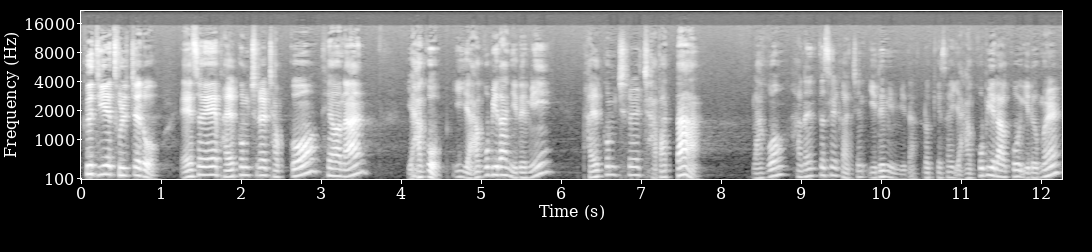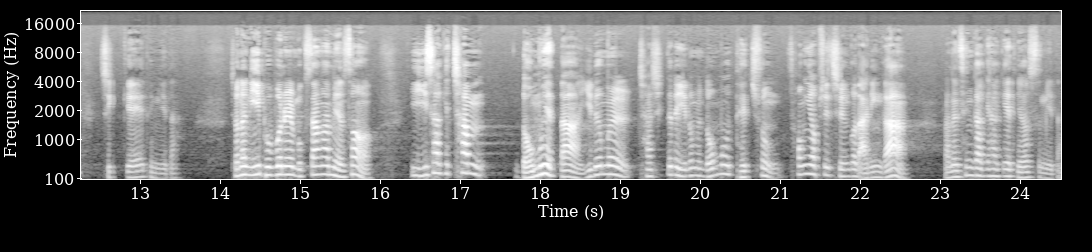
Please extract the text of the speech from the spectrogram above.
그 뒤에 둘째로 에서의 발꿈치를 잡고 태어난 야곱. 이 야곱이란 이름이 발꿈치를 잡았다. 라고 하는 뜻을 가진 이름입니다. 그렇게 해서 야곱이라고 이름을 짓게 됩니다. 저는 이 부분을 묵상하면서 이 이삭이 참 너무했다. 이름을 자식들의 이름을 너무 대충 성의 없이 지은 것 아닌가 라는 생각이 하게 되었습니다.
